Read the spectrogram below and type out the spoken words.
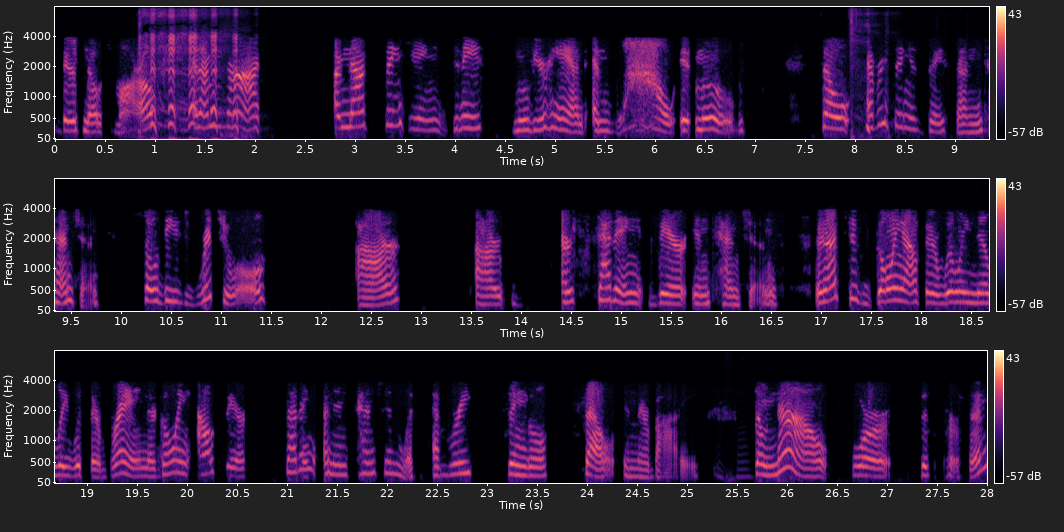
there's no tomorrow, and I'm not. I'm not thinking, Denise, move your hand, and wow, it moves. So everything is based on intention. So these rituals are are are setting their intentions. They're not just going out there willy nilly with their brain. They're going out there setting an intention with every single cell in their body. So now for this person,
